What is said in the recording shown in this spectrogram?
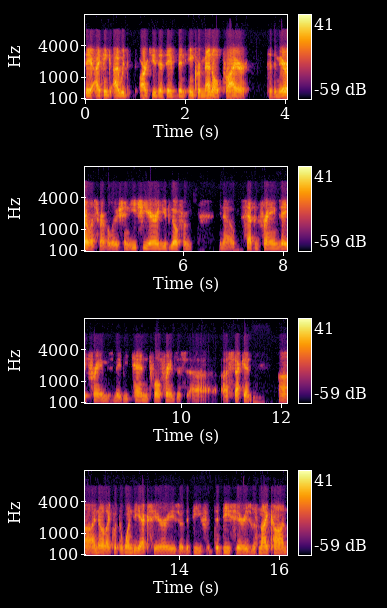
they, I think, I would argue that they've been incremental prior to the mirrorless revolution. Each year, you'd go from, you know, seven frames, eight frames, maybe 10, 12 frames a, uh, a second. Uh, I know, like with the 1DX series or the D the D series with Nikon,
